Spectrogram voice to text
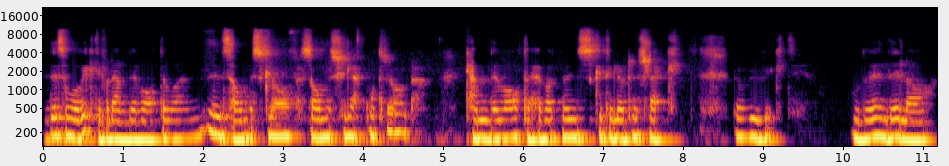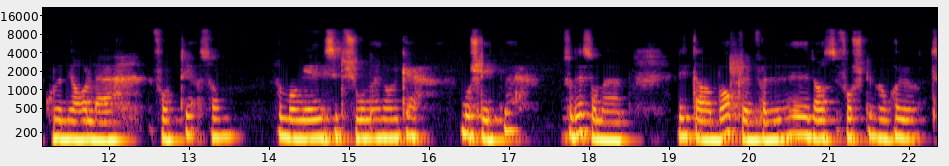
Det som var viktig for dem, det var at det var en, en samisk grav, samisk skjelettmateriale. Hvem det var, at det var et menneske, tilhørte en slekt. Det var uviktig. Og det er en del av koloniale fortida som mange institusjoner i Norge må slite med. Så det som er litt av bakgrunnen for raseforskninga, var jo at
